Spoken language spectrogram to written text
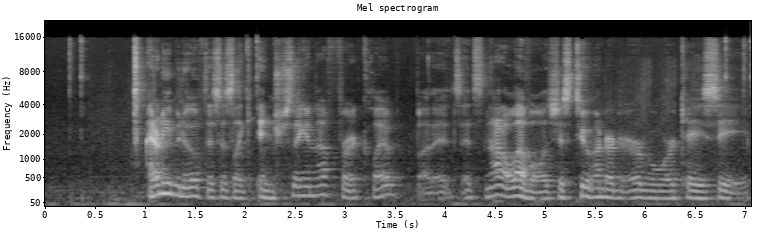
I don't even know if this is like interesting enough for a clip, but it's it's not a level. It's just 200 Herbiboar KC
